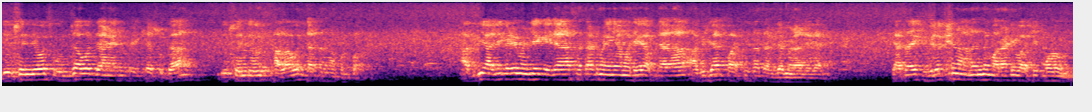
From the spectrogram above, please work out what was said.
दिवसेंदिवस उंचावत जाण्यापेक्षा सुद्धा दिवसेंदिवस खालावत जाताना आपण पाहतो. अगदी अलीकडे म्हणजे गेल्या सात आठ महिन्यामध्ये आपल्याला अभिजात भाषेचा दर्जा मिळालेला आहे. त्याचा एक विलक्षण आनंद मराठी भाषिक म्हणून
